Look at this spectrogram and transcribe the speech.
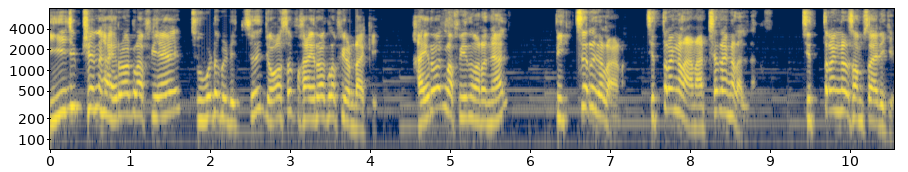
ഈജിപ്ഷ്യൻ ഹൈറോഗ്രാഫിയെ ചുവട് പിടിച്ച് ജോസഫ് ഹൈറോഗ്രാഫി ഉണ്ടാക്കി. ഹൈറോഗ്രാഫി എന്ന് പറഞ്ഞാൽ പിക്ചറുകളാണ് ചിത്രങ്ങളാണ് അക്ഷരങ്ങളല്ല. ചിത്രങ്ങൾ സംസാരിക്കും.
